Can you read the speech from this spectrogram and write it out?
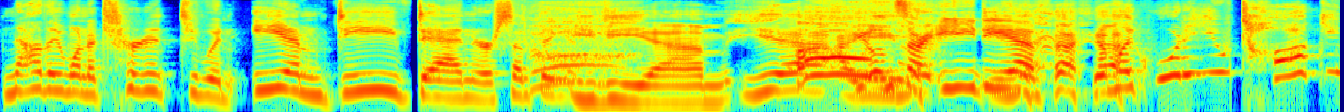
now they want to turn it to an EMD den or something. EDM. Yeah. oh, I I'm mean- sorry, EDM. Yeah, I'm like, what are you talking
